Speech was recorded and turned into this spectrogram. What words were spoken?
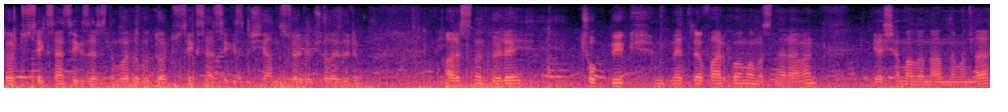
488 arasında bu arada bu 488'miş yanlış söylemiş olabilirim. Arasında böyle çok büyük metre fark olmamasına rağmen yaşam alanı anlamında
